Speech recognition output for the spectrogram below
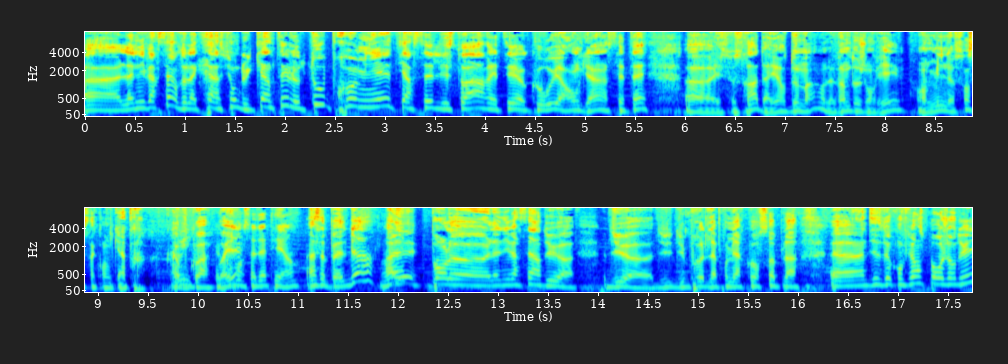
euh, l'anniversaire de la création du Quintet. Le tout premier tiercé de l'histoire était euh, couru à Anguin. C'était euh, et ce sera d'ailleurs demain, le 22 janvier, en 1954. Comme Ah oui, quoi, ça vous voyez commence à dater, hein. ah, ça peut être bien. Ouais. Allez, pour le l'anniversaire du, euh, du, euh, du, du de la première course, hop là. Euh, indice de confiance pour aujourd'hui?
